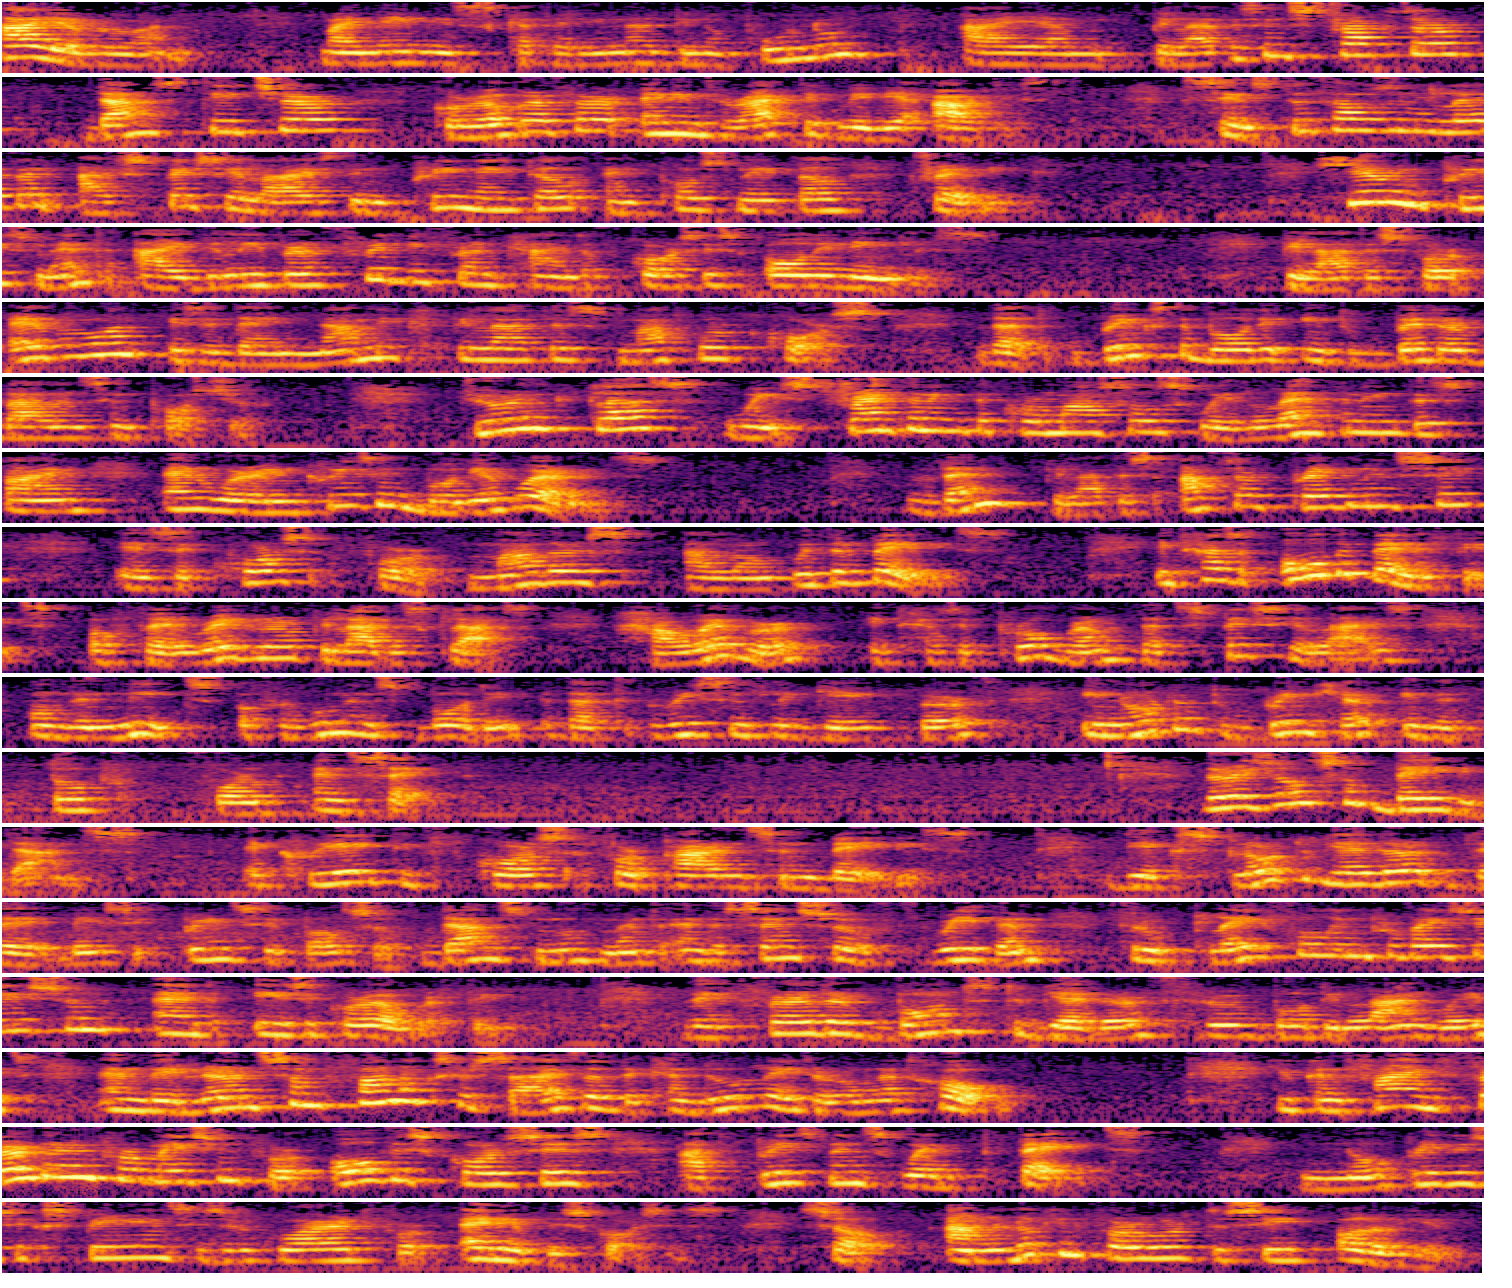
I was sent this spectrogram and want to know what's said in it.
Hi everyone, my name is Katerina Dinopoulou. I am Pilates instructor, dance teacher, choreographer and interactive media artist. Since 2011 I've specialized in prenatal and postnatal training. Here in Prismen I deliver three different kinds of courses all in English. Pilates for Everyone is a dynamic Pilates matwork course that brings the body into better balance and posture. During class, we're strengthening the core muscles, we're lengthening the spine, and we're increasing body awareness. Then, Pilates after pregnancy is a course for mothers along with their babies. It has all the benefits of a regular Pilates class. However, it has a program that specializes on the needs of a woman's body that recently gave birth in order to bring her in the top form and shape. There is also Baby Dance, a creative course for parents and babies. They explore together the basic principles of dance movement and the sense of rhythm through playful improvisation and easy choreography. They further bond together through body language and they learn some fun exercise that they can do later on at home. You can find further information for all these courses at Prismen's web page. No previous experience is required for any of these courses. So I'm looking forward to see all of you.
